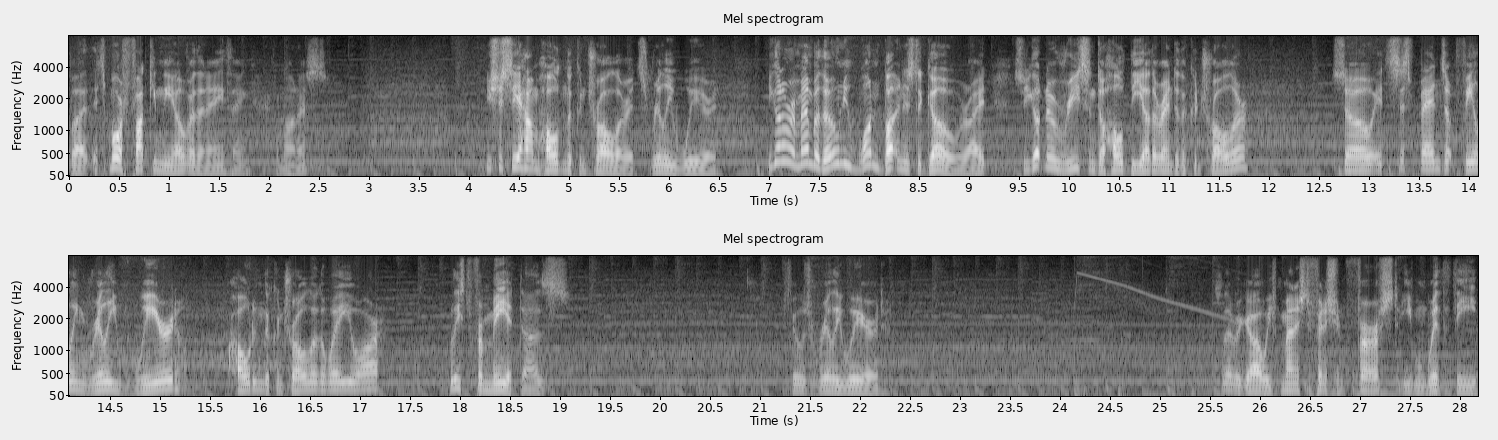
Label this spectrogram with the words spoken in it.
But it's more fucking me over than anything, if I'm honest. You should see how I'm holding the controller. It's really weird. You gotta remember, the only one button is to go, right? So you got no reason to hold the other end of the controller. So it just ends up feeling really weird holding the controller the way you are. At least for me it does. Feels really weird. So there we go, we've managed to finish in first, even with the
